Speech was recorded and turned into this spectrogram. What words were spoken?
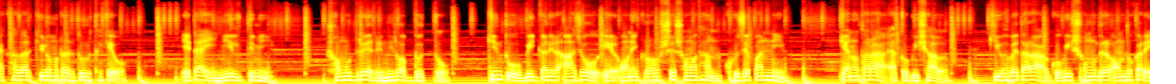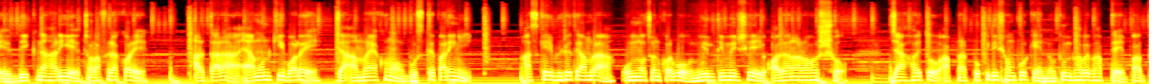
এক হাজার কিলোমিটার দূর থেকেও। এটাই নীল তিমি, সমুদ্রের নীরব দৈত্য। কিন্তু বিজ্ঞানীরা আজও এর অনেক রহস্যের সমাধান খুঁজে পাননি। কেন তারা এত বিশাল? কীভাবে তারা গভীর সমুদ্রের অন্ধকারে দিক না হারিয়ে চলাফেরা করে? আর তারা এমন কি বলে যা আমরা এখনও বুঝতে পারিনি? আজকের ভিডিওতে আমরা উন্মোচন করব নীলতিমির সেই অজানা রহস্য, যা হয়তো আপনার প্রকৃতি সম্পর্কে নতুনভাবে ভাবতে বাধ্য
